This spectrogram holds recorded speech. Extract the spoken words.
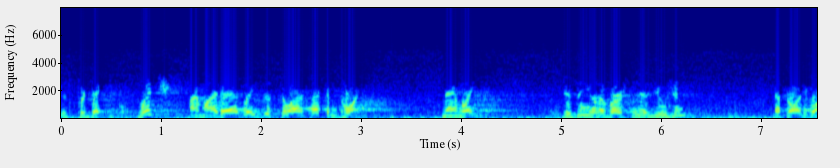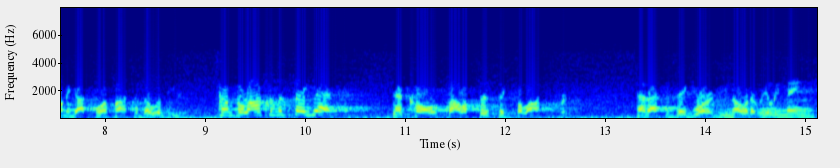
is predictable. Which, I might add, leads us to our second point. Namely, is the universe an illusion? After all, you've only got four possibilities. Some philosophers say yes. They're called solipsistic philosophers. Now that's a big word. Do you know what it really means?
